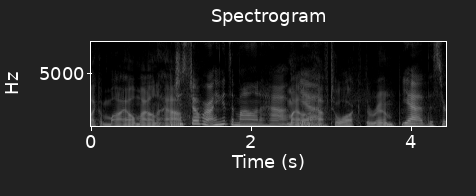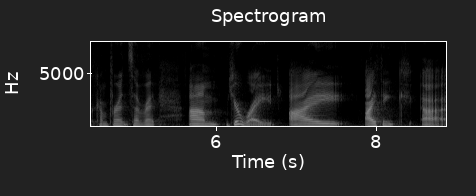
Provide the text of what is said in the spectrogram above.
like a mile, mile and a half just over i think it's a mile and a half mile yeah. and a half to walk the rim. yeah the circumference of it um you're right i I think uh,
